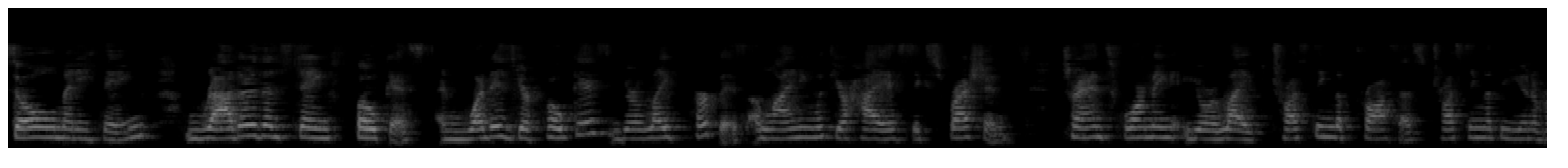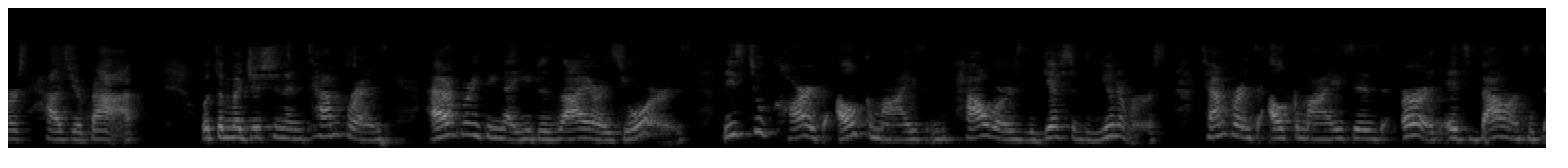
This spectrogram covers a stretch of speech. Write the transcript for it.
so many things rather than staying focused. And what is your focus? Your life purpose, aligning with your highest expression transforming your life, trusting the process, trusting that the universe has your back. With the magician and temperance, everything that you desire is yours. These two cards alchemize the powers, the gifts of the universe. Temperance alchemizes earth, its balance, its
